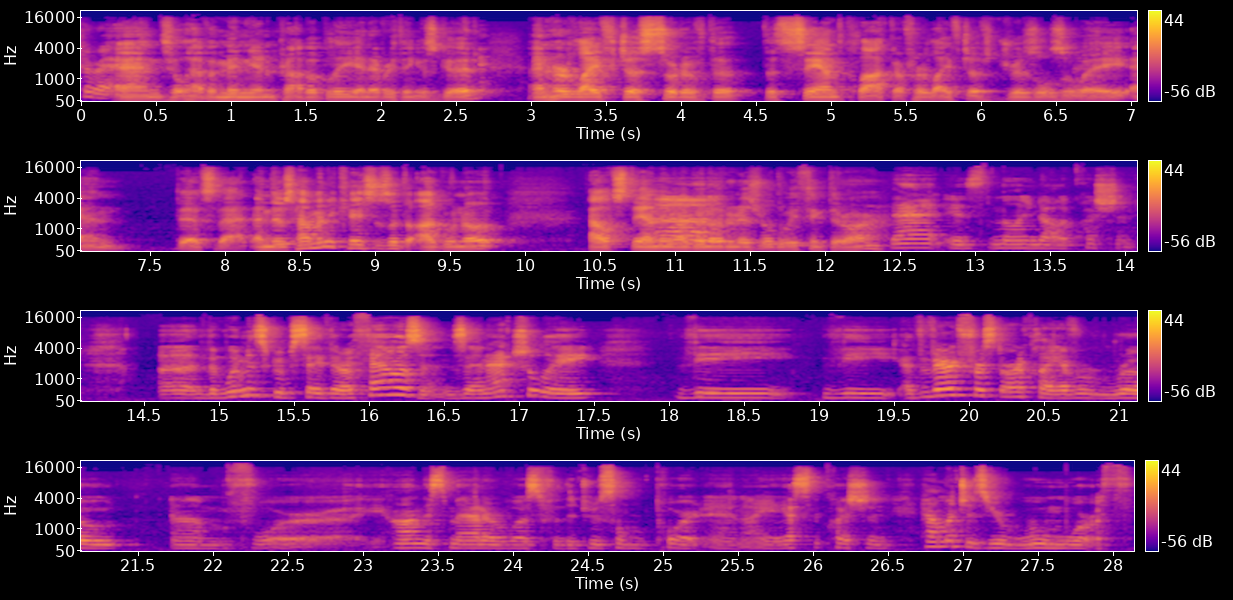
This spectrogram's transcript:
Correct. And he'll have a minyan probably, and everything is good. And her life just sort of the the sand clock of her life just drizzles away, and that's that. And there's how many cases of agunot, outstanding Uh, agunot in Israel? Do we think there are? That is the million dollar question. Uh, the women's group say there are thousands, and actually, the the uh, the very first article I ever wrote um, for uh, on this matter was for the Jerusalem Report, and I asked the question, "How much is your womb worth?"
